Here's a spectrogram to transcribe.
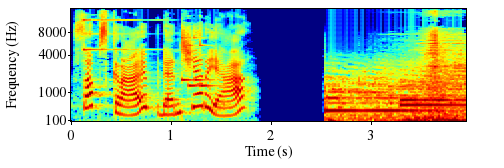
subscribe, dan share ya. Allah.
